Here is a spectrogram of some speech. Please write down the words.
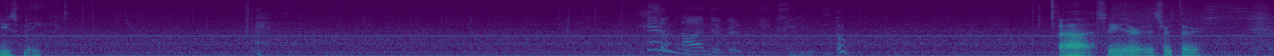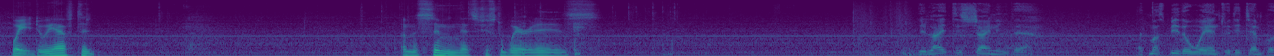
Excuse me. Ah, see, there it is right there. Wait, do we have to... I'm assuming that's just where it is. The light is shining there. That must be the way into the temple.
